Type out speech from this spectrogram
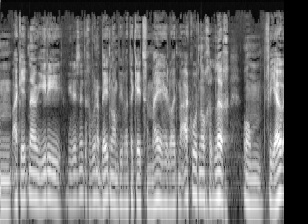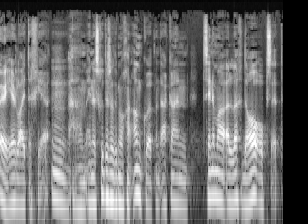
um, ek het nou hierdie hier is net 'n gewone bedlampie wat ek het vir my hairlight, maar ek word nog gelig om vir jou 'n hairlight te gee. Ehm Mm. um, en dit is goed as wat ek nog gaan aankoop want ek kan sê net maar 'n lig daarop sit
